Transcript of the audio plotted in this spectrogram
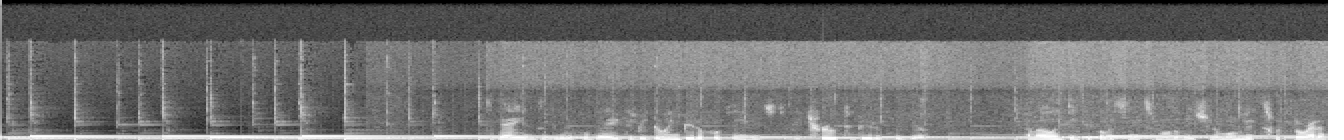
Today is a beautiful day to be doing beautiful things, to be true to beautiful you. Hello, and thank you for listening to Motivational Moments with Loretta.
